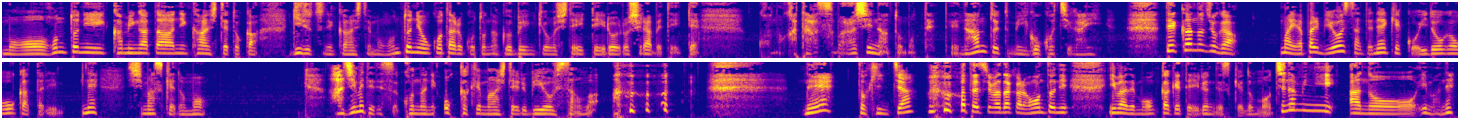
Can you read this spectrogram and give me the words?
もう本当に髪型に関してとか技術に関しても本当に怠ることなく勉強していていろいろ調べていて、この方は素晴らしいなと思って。で、なんと言っても居心地がいい。で、彼女が、まあやっぱり美容師さんってね、結構移動が多かったりね、しますけども、初めてです。こんなに追っかけ回している美容師さんは。ね？ときんちゃん？私はだから本当に今でも追っかけているんですけども、ちなみに、あのー、今ね、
